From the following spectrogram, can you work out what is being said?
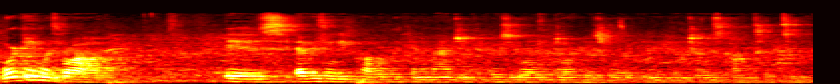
working with Rob is everything you probably can imagine because you all adore his work and you go to his concerts and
